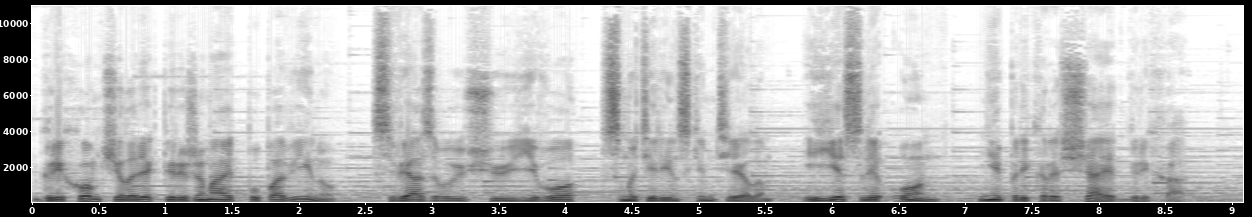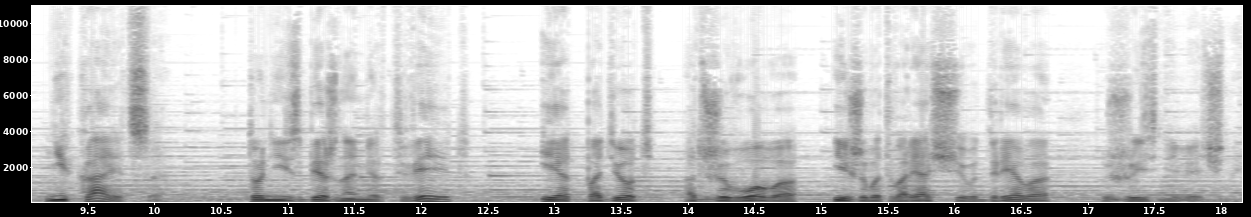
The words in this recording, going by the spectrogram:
Грехом человек пережимает пуповину, связывающую его с материнским телом, и если он не прекращает греха, не кается, то неизбежно мертвеет и отпадет от живого и животворящего древа жизни вечной.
